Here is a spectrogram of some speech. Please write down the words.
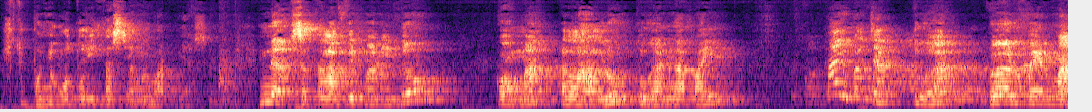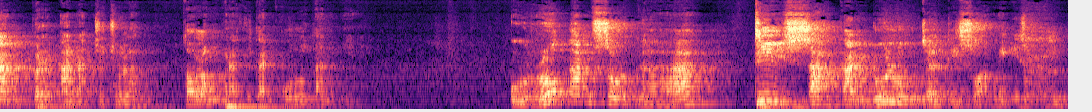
Itu punya otoritas yang luar biasa. Nah setelah firman itu, koma, lalu Tuhan ngapain? Ayo baca. Tuhan berfirman, beranak cuculah. Tolong perhatikan urutan. Urutan surga disahkan dulu jadi suami istri,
